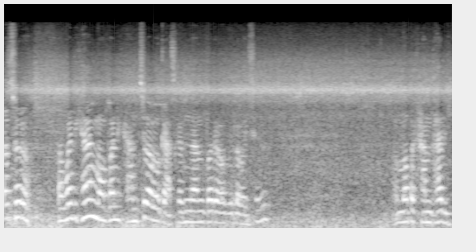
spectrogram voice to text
ल छोरो तँ पनि खा म पनि खान्छु अब घाँस खानु जानु पऱ्यो अघिल्लो भइसक्यो अब म त खान थालेँ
